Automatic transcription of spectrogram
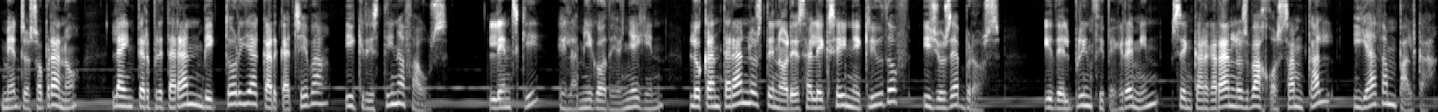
mezzo-soprano, la interpretarán Victoria Karkacheva y Cristina Faust. Lensky, el amigo de Onegin, lo cantarán los tenores Alexei Nekliudov y Josep Bros, y del príncipe Gremin se encargarán los bajos Sam Kal y Adam Palka.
